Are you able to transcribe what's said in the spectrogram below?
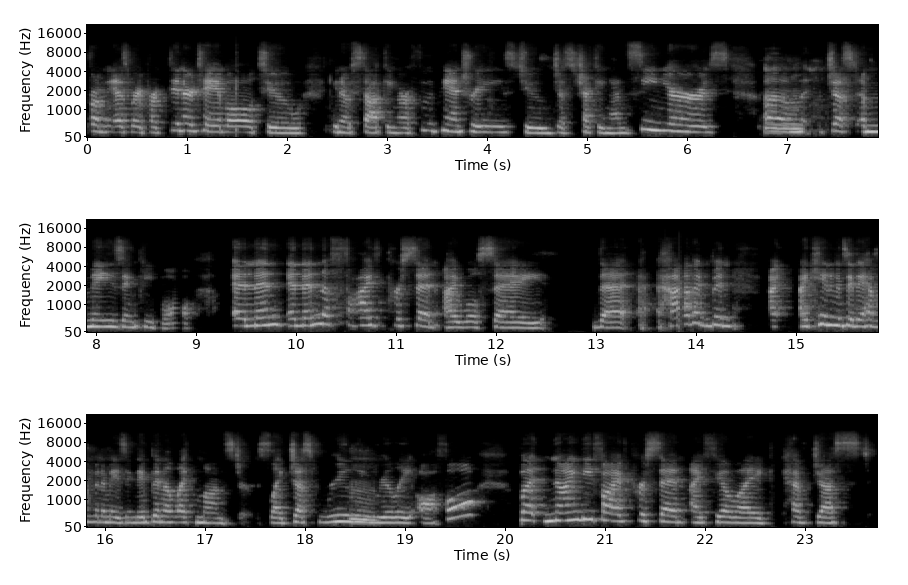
from the Asbury Park dinner table to, you know, stocking our food pantries to just checking on seniors, um, just amazing people. And then, and then the 5%, I will say, that haven't been I, I can't even say they haven't been amazing. They've been uh, like monsters, like just really, Mm. really awful. But 95% I feel like have just,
